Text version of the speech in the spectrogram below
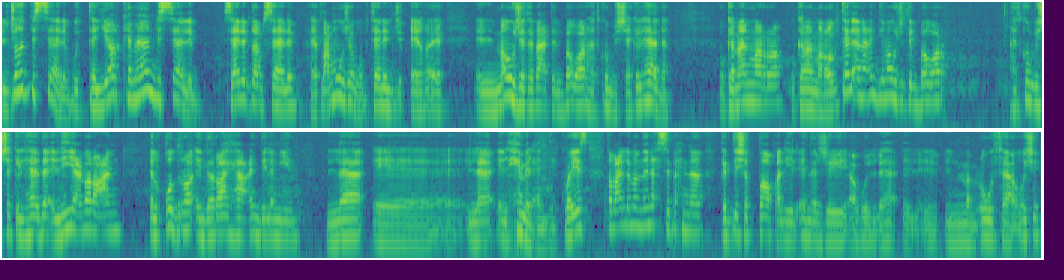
الجهد بالسالب والتيار كمان بالسالب. سالب ضرب سالب هيطلع موجب وبالتالي الج... الموجة تبعت الباور هتكون بالشكل هذا. وكمان مرة وكمان مرة وبالتالي أنا عندي موجة ال power هتكون بالشكل هذا اللي هي عبارة عن القدرة اللي رايحة عند لمين لا إيه للحمل عندي. كويس؟ طبعا لما بدنا نحسب إحنا قديش الطاقة اللي هي ال energy أو المبعوثة أو شيء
